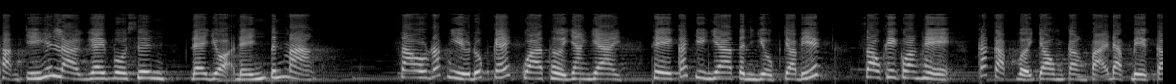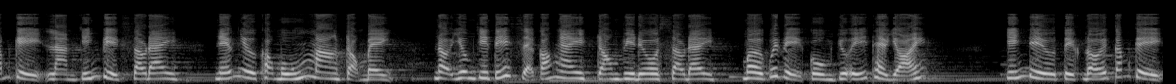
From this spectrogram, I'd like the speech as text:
thậm chí là gây vô sinh, đe dọa đến tính mạng. Sau rất nhiều đúc kết qua thời gian dài, thì các chuyên gia tình dục cho biết, sau khi quan hệ, các cặp vợ chồng cần phải đặc biệt cấm kỵ làm chính việc sau đây, nếu như không muốn mang trọng bệnh. Nội dung chi tiết sẽ có ngay trong video sau đây, mời quý vị cùng chú ý theo dõi. 9 điều tuyệt đối cấm kỵ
